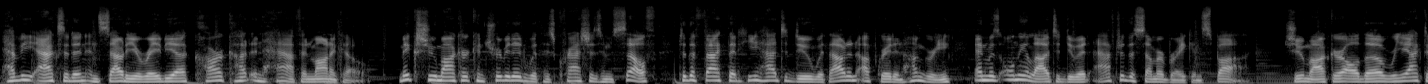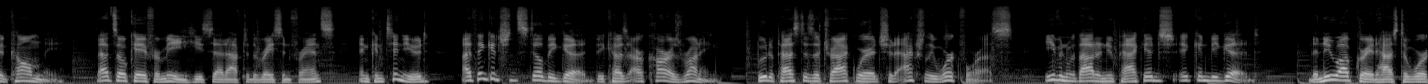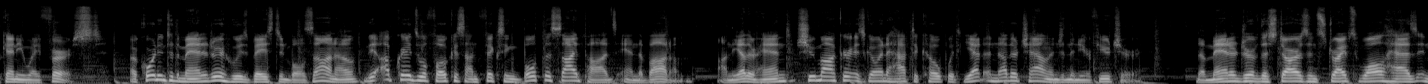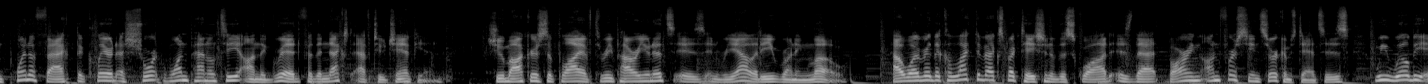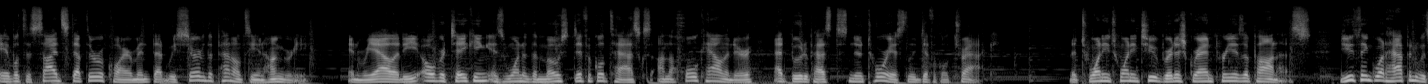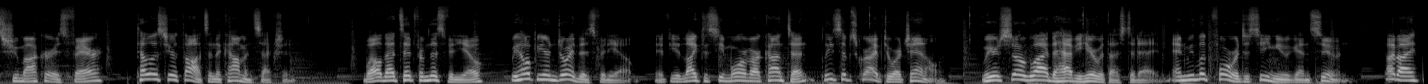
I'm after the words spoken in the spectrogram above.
Heavy accident in Saudi Arabia, car cut in half in Monaco. Mick Schumacher contributed with his crashes himself to the fact that he had to do without an upgrade in Hungary and was only allowed to do it after the summer break in Spa. Schumacher, although, reacted calmly. That's okay for me, he said after the race in France, and continued, I think it should still be good because our car is running. Budapest is a track where it should actually work for us. Even without a new package, it can be good. The new upgrade has to work anyway first. According to the manager, who is based in Bolzano, the upgrades will focus on fixing both the side pods and the bottom. On the other hand, Schumacher is going to have to cope with yet another challenge in the near future. The manager of the Stars and Stripes wall has, in point of fact, declared a short one penalty on the grid for the next F2 champion. Schumacher's supply of three power units is, in reality, running low. However, the collective expectation of the squad is that, barring unforeseen circumstances, we will be able to sidestep the requirement that we serve the penalty in Hungary. In reality, overtaking is one of the most difficult tasks on the whole calendar at Budapest's notoriously difficult track. The 2022 British Grand Prix is upon us. Do you think what happened with Schumacher is fair? Tell us your thoughts in the comments section. Well, that's it from this video. We hope you enjoyed this video. If you'd like to see more of our content, please subscribe to our channel. We are so glad to have you here with us today, and we look forward to seeing you again soon. Bye bye.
